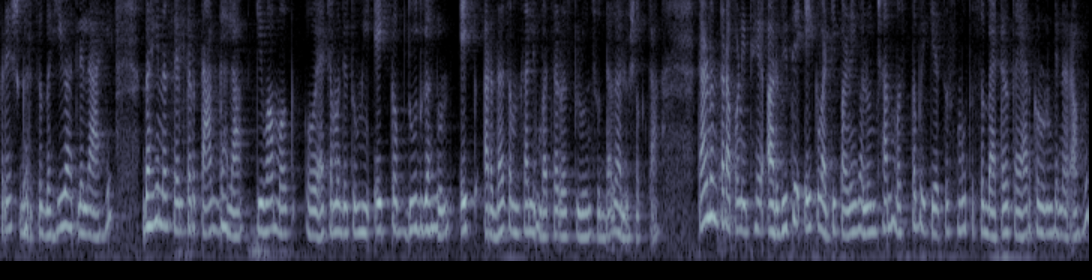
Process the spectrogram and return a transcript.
फ्रेश घरचं दही घातलेलं आहे. दही नसेल तर ताक घाला किंवा मग याच्यामध्ये तुम्ही एक कप दूध घालून एक अर्धा चमचा लिंबाचा रस पिळूनसुद्धा घालू शकता. त्यानंतर आपण इथे अर्धी ते एक वाटी पाणी घालून छान मस्तपैकी याचं स्मूथ असं बॅटर तयार करून घेणार आहोत.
